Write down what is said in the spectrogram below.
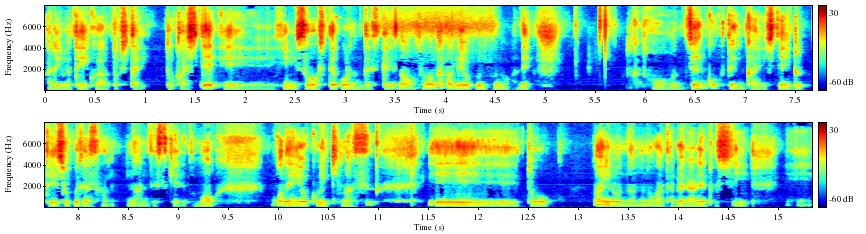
あるいはテイクアウトしたりとかして、えー、日々過ごしておるんですけれど、その中でよく行くのがね、あの、全国展開している定食屋さんなんですけれども、ここね、よく行きます。えーと、まあ、いろんなものが食べられるし、えー、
